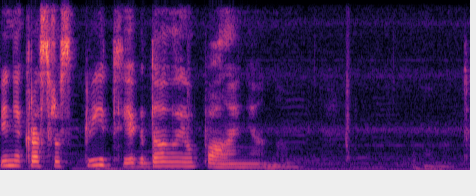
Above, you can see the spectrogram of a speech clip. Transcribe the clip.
він якраз розквіт, як дали опалення нам. От.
